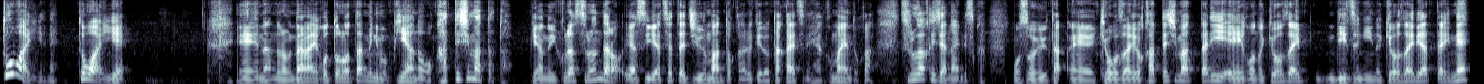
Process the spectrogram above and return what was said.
とはいえね、とはいえ、えーなんだろう習い事のためにもピアノを買ってしまったと。ピアノいくらするんだろう。安いやつやったら10万とかあるけど高いやつで100万円とかするわけじゃないですか。もうそういうた、えー教材を買ってしまったり英語の教材ディズニーの教材であったりね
